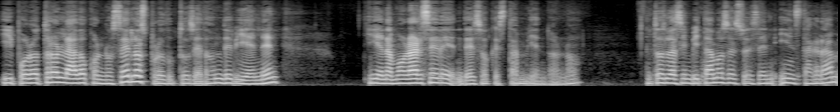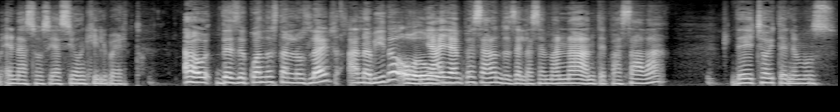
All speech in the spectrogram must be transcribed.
Y por otro lado, conocer los productos de dónde vienen y enamorarse de, eso que están viendo, ¿no? Entonces las invitamos, eso es en Instagram, en Asociación Gilberto. Ah, ¿Desde cuándo están los lives? ¿Han habido? O... Ya, ya empezaron desde la semana antepasada. De hecho, hoy tenemos,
